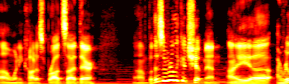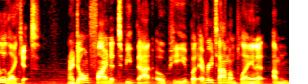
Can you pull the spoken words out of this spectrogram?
uh, when he caught us broadside there. Um, but this is a really good ship, man. I uh, I really like it. I don't find it to be that OP, but every time I'm playing it, I'm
